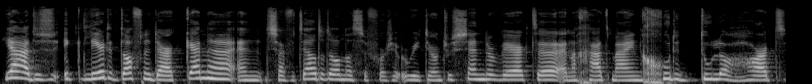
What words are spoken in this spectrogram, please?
ja, dus ik leerde Daphne daar kennen. En zij vertelde dan dat ze voor Return to Sender werkte. En dan gaat mijn goede doelenhart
